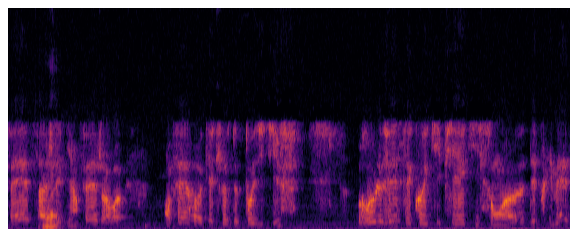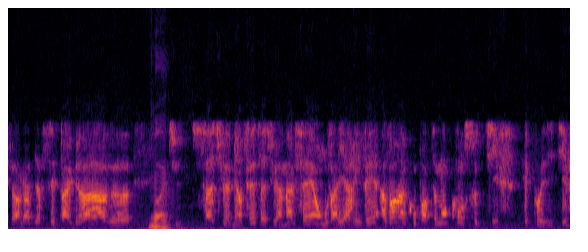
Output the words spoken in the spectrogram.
fait, ça, je l'ai bien fait, genre euh, en faire euh, quelque chose de positif, relever ses coéquipiers qui sont euh, déprimés, genre leur dire c'est pas grave, ça tu l'as bien fait, ça tu l'as mal fait, on va y arriver, avoir un comportement constructif et positif,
